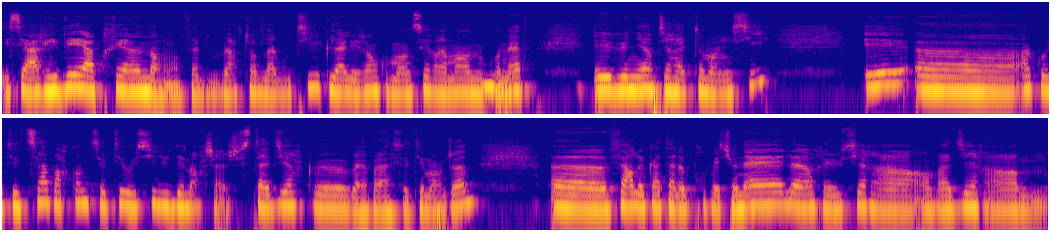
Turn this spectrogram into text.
et c'est arrivé après un an, en fait, d'ouverture de la boutique. Là, les gens commençaient vraiment à nous mmh. connaître et venir directement ici. Et euh, à côté de ça, par contre, c'était aussi du démarchage. C'est-à-dire que, ben voilà, c'était mon job. Euh, faire le catalogue professionnel, réussir à, on va dire, à euh,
